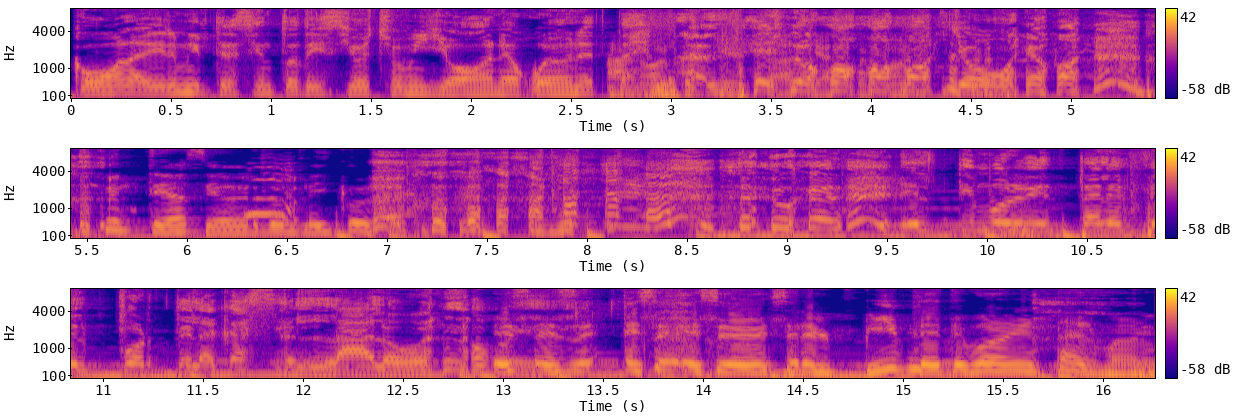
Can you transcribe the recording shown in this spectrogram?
¿Cómo van a ir 1318 millones, weón? Está Ah, no, mal del hoyo, weón. Te hace verdad, Leico. Weón, El Timor Oriental es del porte de la casa del Lalo, weón. No, Es- ese, ese, ese debe ser el PIB de Timor Oriental, hermano.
